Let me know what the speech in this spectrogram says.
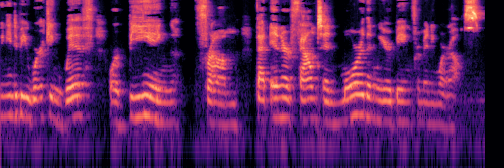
we need to be working with or being from that inner fountain more than we are being from anywhere else.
